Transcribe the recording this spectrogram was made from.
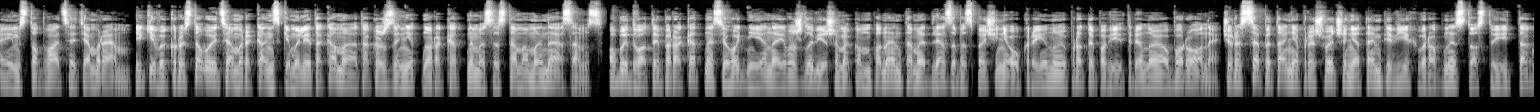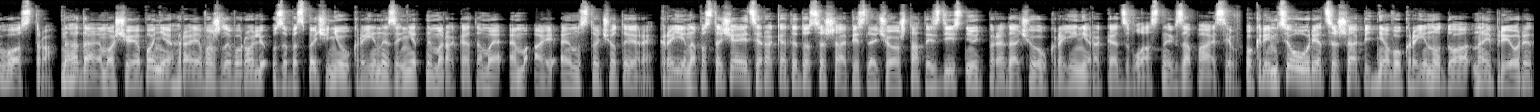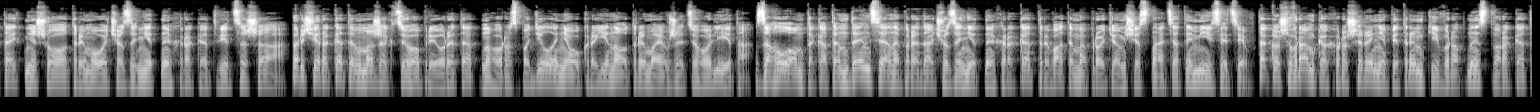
AIM-120 МРЕМ, які використовуються американськими літаками, а також зенітно-ракетними системами NESAMS. Обидва типи ракет на сьогодні є найважливішими компонентами для забезпечення Україною протиповітряної оборони. Через це питання пришвидшення темпів їх виробництва стоїть так гостро. Нагадаємо, що Японія грає важливу роль у забезпеченні України зенітними ракетами MIM-104. Країна постачає ці ракети до США, після чого штати здійснюють передачу Україні ракет з власних запасів. Окрім цього, уряд США підняв Україну до найпріоритетнішого отримувача зенітних ракет від США. Перші ракети в межах цього пріоритетного розподілення Україна отримає вже цього літа. Загалом така тенденція на передачу зенітних ракет триватиме протягом 16 місяців. Також в рамках розширення підтримки виробництва ракет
